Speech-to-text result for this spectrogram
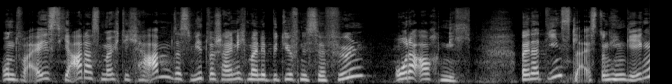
und weiß, ja, das möchte ich haben, das wird wahrscheinlich meine Bedürfnisse erfüllen oder auch nicht. Bei einer Dienstleistung hingegen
